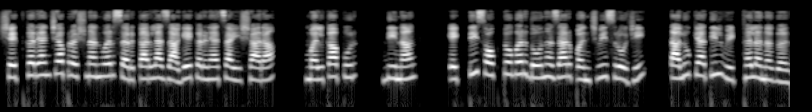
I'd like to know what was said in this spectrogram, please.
शेतकऱ्यांच्या प्रश्नांवर सरकारला जागे करण्याचा इशारा. मलकापूर दिनांक एकतीस ऑक्टोबर दोन हजार पंचवीस रोजी तालुक्यातील विठ्ठलनगर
